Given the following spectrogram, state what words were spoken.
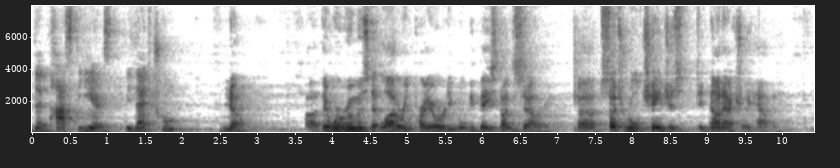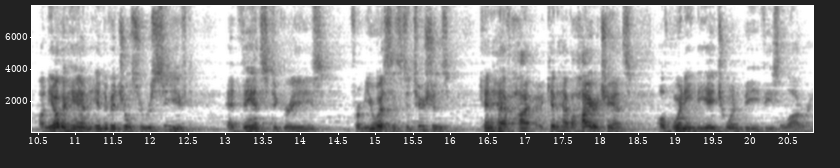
than past years. Is that true? No. Uh, there were rumors that lottery priority will be based on salary. Uh, such rule changes did not actually happen. On the other hand, individuals who received advanced degrees from U.S. institutions can have, high, can have a higher chance of winning the H-1B visa lottery.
